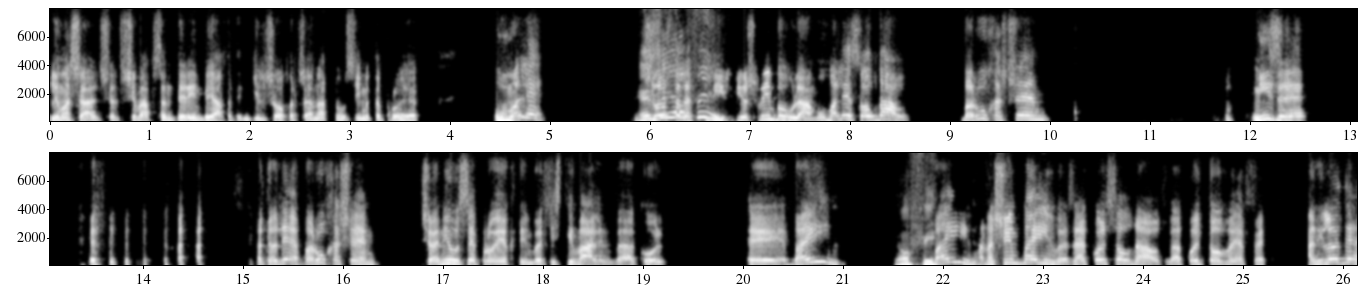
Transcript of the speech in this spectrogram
למשל, של שבעה פסנתרים ביחד עם גיל שוחט, שאנחנו עושים את הפרויקט, הוא מלא. איזה יופי. יושבים באולם, הוא מלא סולד אאוט. ברוך השם, מי זה? אתה יודע, ברוך השם, כשאני עושה פרויקטים ופסטיבלים והכול, אה, באים. יופי. באים. אנשים באים, וזה הכל סולד אאוט, והכל טוב ויפה. אני לא יודע,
